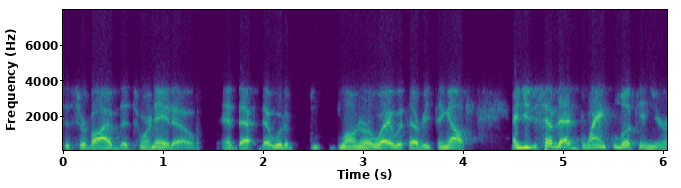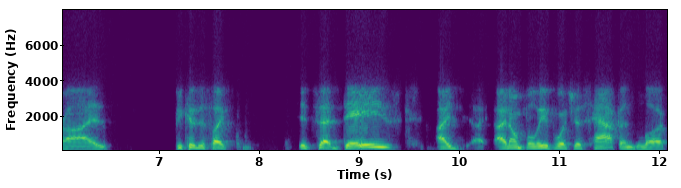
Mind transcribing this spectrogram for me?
to survive the tornado, that that would have blown her away with everything else. And you just have that blank look in your eyes because it's like it's that dazed I I don't believe what just happened look.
